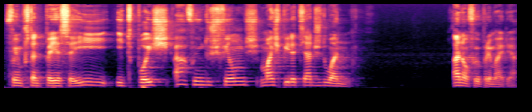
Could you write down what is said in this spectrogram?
Foi importante para esse aí. E depois. Ah, foi um dos filmes mais pirateados do ano. Ah, não, foi o primeiro, já.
